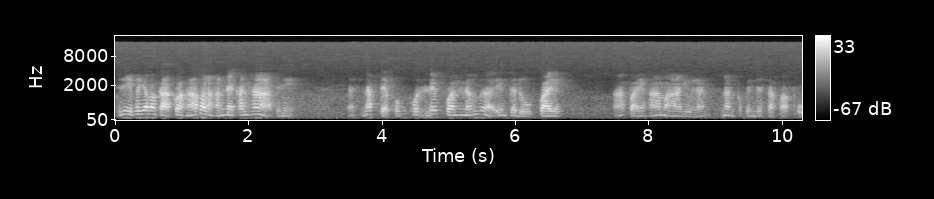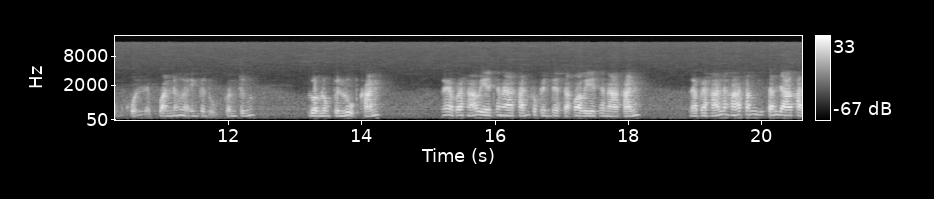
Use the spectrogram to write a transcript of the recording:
ทีนี้พระยามกะก็หาพระอรหันต์ในขันห้าทีนี้นับแต่ผมขนเล็บฟันน้ำเนื้อเอ็นกระดูกไป หาไปหามาอยู่นั้น นั่นก็เป็นแต่สักว่าผมขนเล็บฟันน้ำเนื้อเอ็นกระดูกจนถึง รวมลงเป็นรูปขัน แล้วไปหาเวทนาขันก็เป็นแต่สักว่าเวทนาขัน แล้วไปหาหาสัญญาขัน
